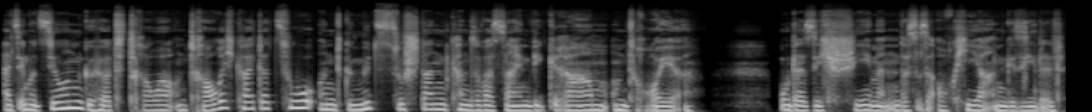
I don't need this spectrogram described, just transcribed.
Als Emotion gehört Trauer und Traurigkeit dazu und Gemütszustand kann sowas sein wie Gram und Reue oder sich schämen. Das ist auch hier angesiedelt.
